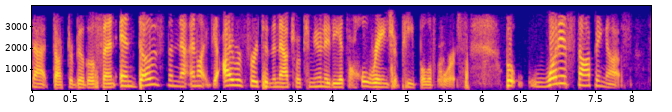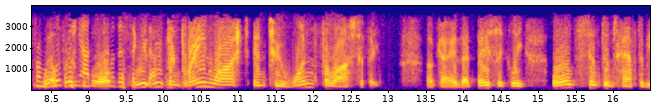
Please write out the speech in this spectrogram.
that, Dr. Bigelsen? And does the and I, I refer to the natural community; it's a whole range of people, of course. But what is stopping us from well, looking at all, some of the successes? We, we've been brainwashed into one philosophy okay, that basically all symptoms have to be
